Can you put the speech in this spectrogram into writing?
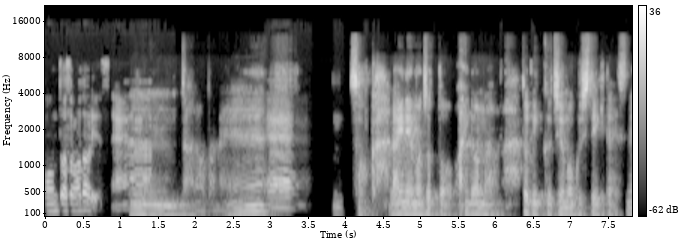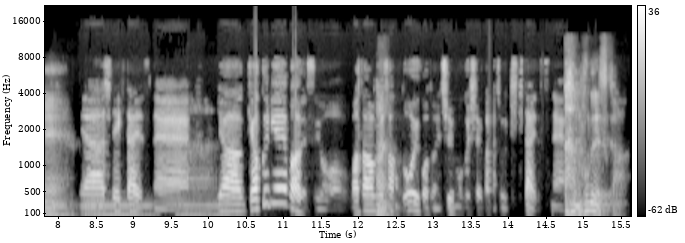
本当その通りですね。うん、なるほどね。ええそうか。来年もちょっと、いろんなトピック注目していきたいですね。いやーしていきたいですねいや、逆に言えばですよ、渡辺さん、はどういうことに注目してるかちょっと聞きたいですね。あ、僕ですか？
